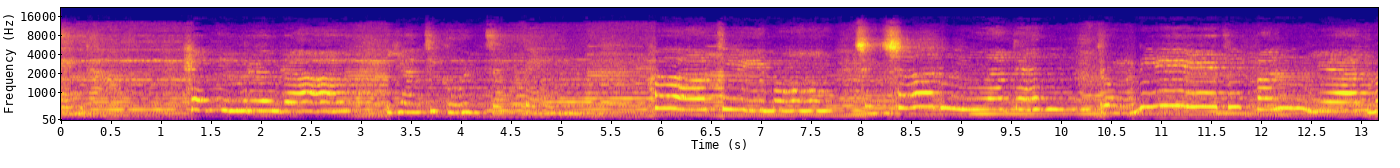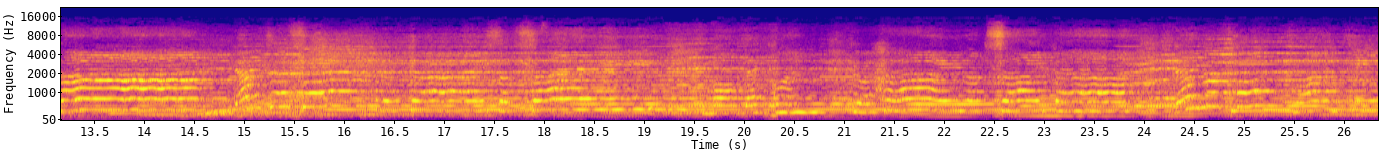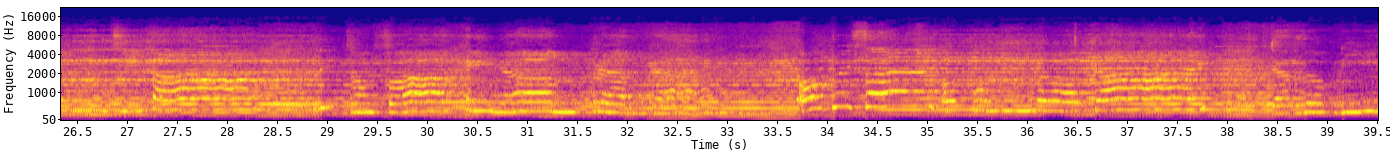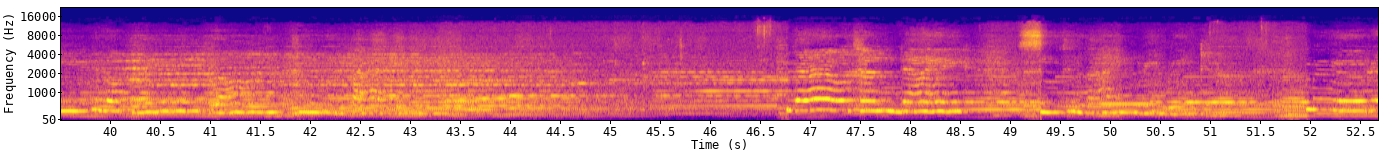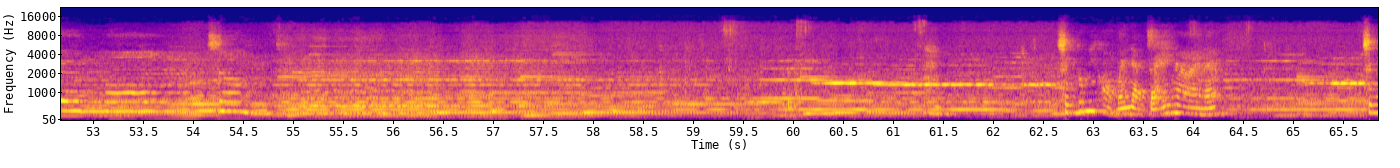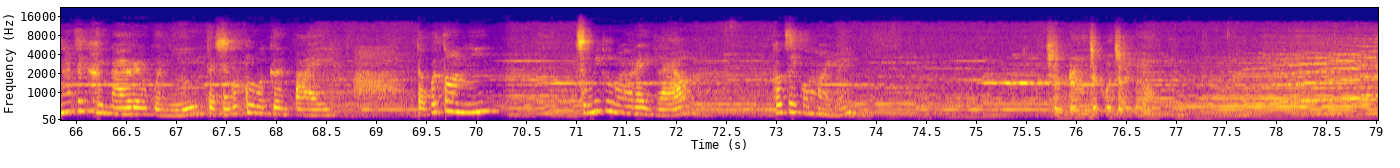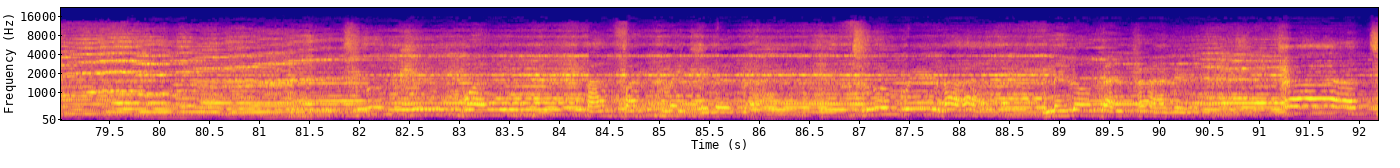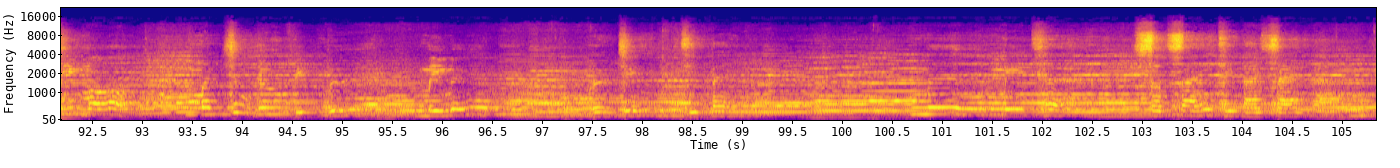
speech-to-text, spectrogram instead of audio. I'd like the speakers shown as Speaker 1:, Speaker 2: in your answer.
Speaker 1: แสงดาว เห็นเรื่องราวอย่างที่คุณจะ ฉันก็มี
Speaker 2: ของบางอย่างจะให้นายนะ ฉันน่าจะคืนนายเร็วกว่านี้ แต่ฉันก็กลัวเกินไป แต่ว่าตอนนี้ ฉันไม่กลัวอะไรอีกแล้ว เข้าใจความหมายไหม
Speaker 3: ฉันเริ่มจะเข้าใจแล้ว
Speaker 4: lady by Sarah.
